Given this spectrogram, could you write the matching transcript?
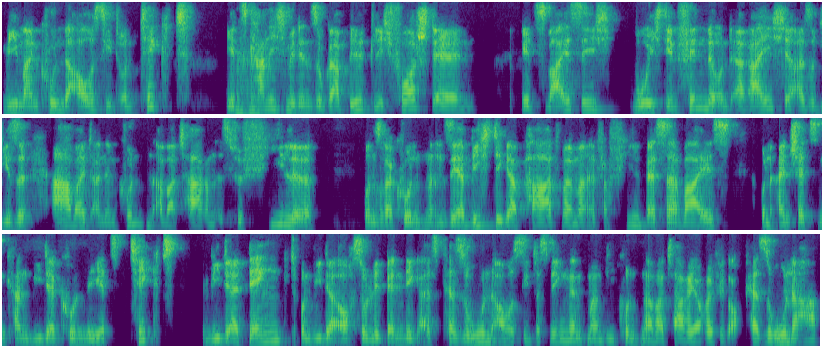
wie mein Kunde aussieht und tickt. Jetzt mhm. kann ich mir den sogar bildlich vorstellen. Jetzt weiß ich, wo ich den finde und erreiche. Also diese Arbeit an den Kundenavataren ist für viele unserer Kunden ein sehr wichtiger Part, weil man einfach viel besser weiß und einschätzen kann, wie der Kunde jetzt tickt wie der denkt und wie der auch so lebendig als Person aussieht. Deswegen nennt man die Kundenavatare ja häufig auch Persona.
